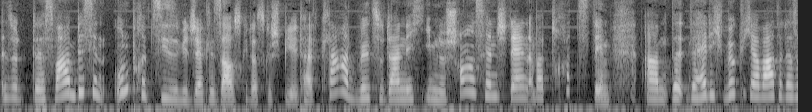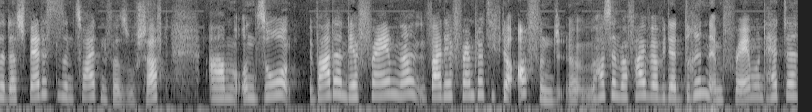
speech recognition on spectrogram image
also das war ein bisschen unpräzise, wie Jack Lesowski das gespielt hat. Klar, willst du da nicht ihm eine Chance hinstellen, aber trotzdem, ähm, da, da, hätte ich wirklich erwartet, dass er das spätestens im zweiten Versuch schafft. Ähm, und so war dann der Frame, ne, war der Frame plötzlich wieder offen. Äh, Hossein Wafai war wieder drin im Frame und hätte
